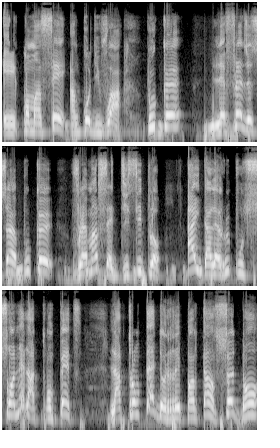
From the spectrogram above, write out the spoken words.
et commencer en Côte d'Ivoire, pour que les frères et sœurs, pour que vraiment ces disciples aillent dans les rues pour sonner la trompette, la trompette de repentance, ce dont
